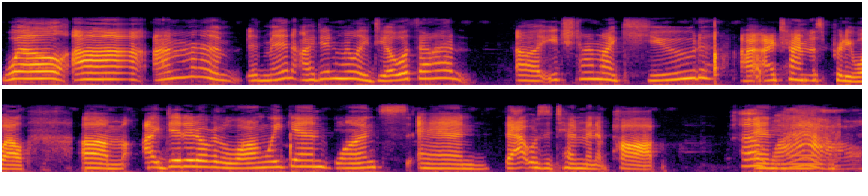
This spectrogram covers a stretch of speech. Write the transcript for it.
Well, uh, I'm gonna admit I didn't really deal with that. Uh, each time I queued, I, I timed this pretty well. Um, I did it over the long weekend once, and that was a 10 minute pop. Oh And wow!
